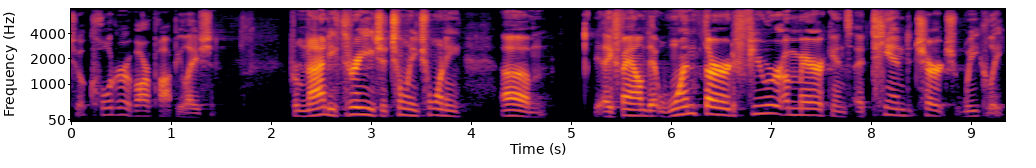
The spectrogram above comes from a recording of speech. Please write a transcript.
to a quarter of our population. From 93 to 2020, um, they found that one third fewer Americans attend church weekly.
